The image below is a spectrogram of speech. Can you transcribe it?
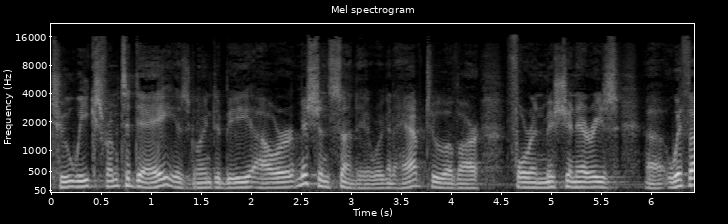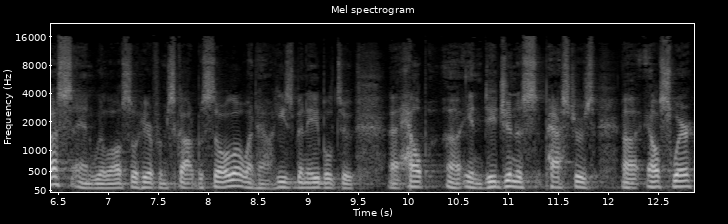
Two weeks from today is going to be our Mission Sunday. We're going to have two of our foreign missionaries uh, with us, and we'll also hear from Scott Basolo and how he's been able to uh, help uh, indigenous pastors uh, elsewhere.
